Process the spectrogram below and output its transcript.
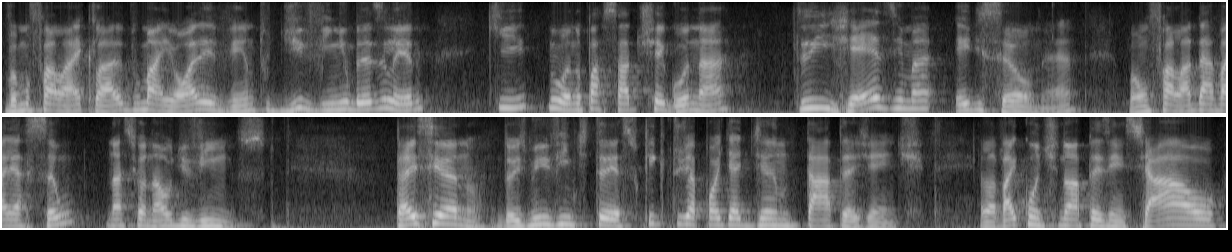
vamos falar, é claro, do maior evento de vinho brasileiro que no ano passado chegou na trigésima edição, né? Vamos falar da avaliação nacional de vinhos. Para esse ano, 2023, o que, que tu já pode adiantar para a gente? Ela vai continuar presencial?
